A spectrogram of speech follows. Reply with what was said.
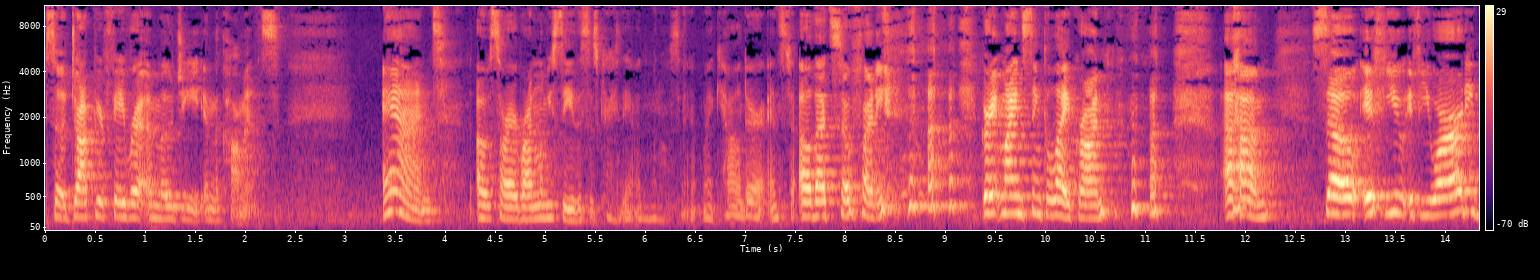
So drop your favorite emoji in the comments. And oh, sorry, Ron, let me see. This is crazy. I'm going to set up my calendar and st- oh, that's so funny. Great minds think alike, Ron. um, so if you if you are already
